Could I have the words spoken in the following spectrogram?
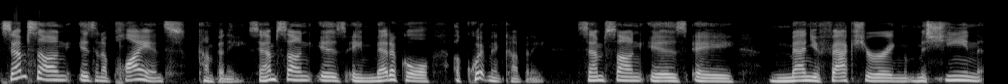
Samsung is an appliance company. Samsung is a medical equipment company. Samsung is a manufacturing machine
